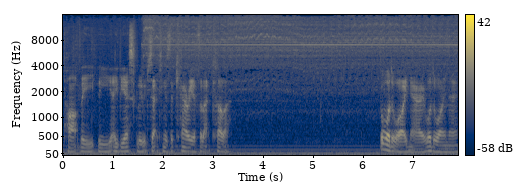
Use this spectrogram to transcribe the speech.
part, the, the ABS glue, which is acting as the carrier for that colour. But what do I know? What do I know?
